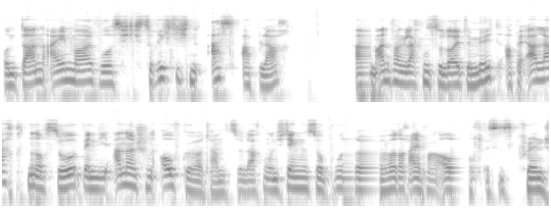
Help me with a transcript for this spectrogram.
und dann einmal, wo er sich so richtig ein Ass ablacht am Anfang lachen so Leute mit, aber er lacht noch so, wenn die anderen schon aufgehört haben zu lachen. Und ich denke so, Bruder, hör doch einfach auf, es ist cringe.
